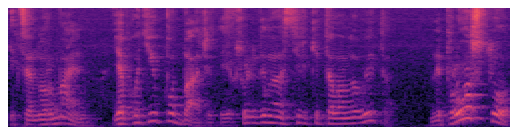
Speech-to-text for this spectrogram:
і це нормально. Я б хотів побачити, якщо людина настільки талановита, не просто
